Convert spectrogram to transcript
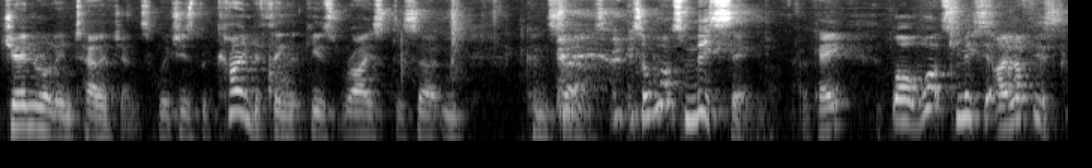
general intelligence, which is the kind of thing that gives rise to certain concerns. So what's missing? Okay. Well, what's missing? I love this.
